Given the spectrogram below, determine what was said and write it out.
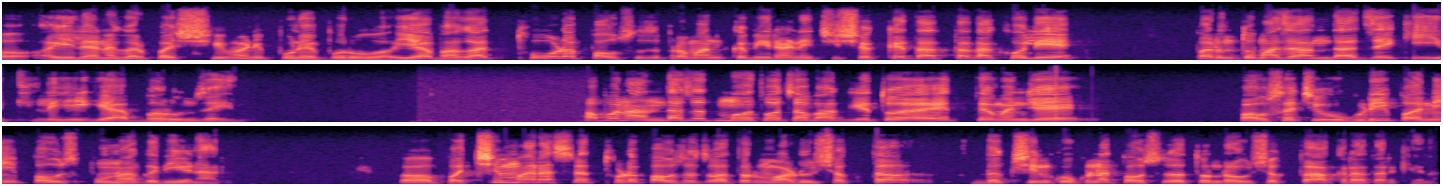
अहिल्यानगर पश्चिम आणि पुणे पूर्व या भागात थोडं पावसाचं प्रमाण कमी राहण्याची शक्यता आत्ता दाखवली आहे. परंतु माझा अंदाज आहे की इथलीही गॅप भरून जाईल. आपण अंदाजात महत्त्वाचा भाग घेतोय आहे ते म्हणजे पावसाची उघडीप आणि पाऊस पुन्हा कधी येणार? पश्चिम महाराष्ट्रात थोडं पावसाचं वातावरण वाढू शकतं दक्षिण कोकणात पावसाचं वातावरण राहू शकतं अकरा तारखेला.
